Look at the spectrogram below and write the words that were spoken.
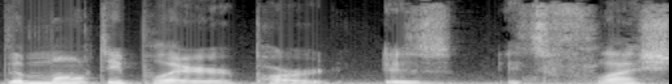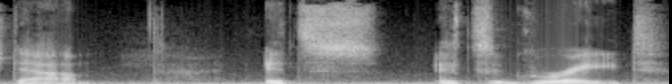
the multiplayer part is it's fleshed out. It's it's great.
